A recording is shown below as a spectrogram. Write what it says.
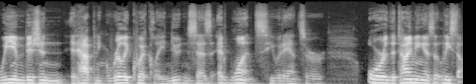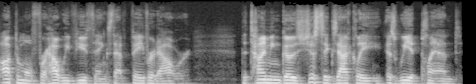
we envision it happening really quickly. Newton says at once he would answer, or the timing is at least optimal for how we view things, that favorite hour. The timing goes just exactly as we had planned.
